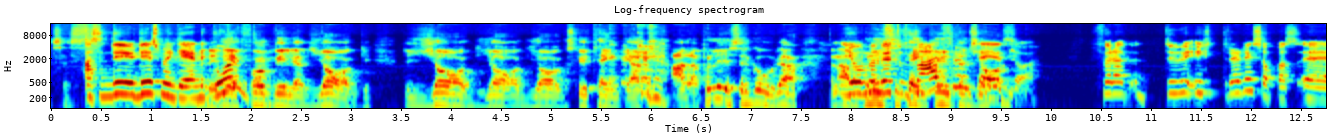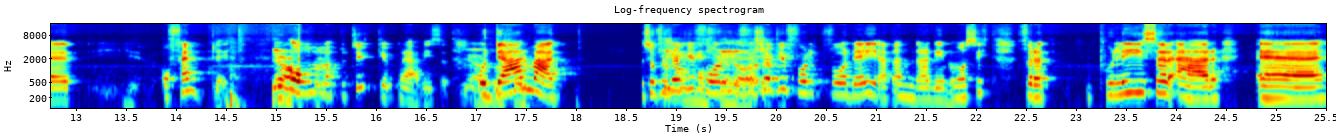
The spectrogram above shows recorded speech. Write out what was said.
Precis. Alltså det är ju det som är grejen. Men Det det går det inte. folk vill att jag, jag, jag, jag ska ju tänka att alla poliser är goda. Men alla Jo, men poliser vet du tänker ju varför inte de säger jag... så? För att du yttrar dig så pass eh, offentligt Ja, om för- att du tycker på det här viset. ja, Och för folk- därmed så För försöker, folk, försöker folk få dig att ändra din åsikt. För att poliser är eh,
